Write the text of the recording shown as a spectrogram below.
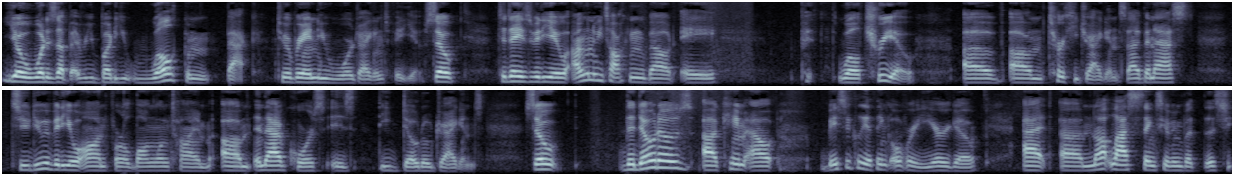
Yo, what is up, everybody? Welcome back to a brand new War Dragons video. So, today's video, I'm going to be talking about a, well, trio of um, turkey dragons I've been asked to do a video on for a long, long time. Um, and that, of course, is the Dodo dragons. So, the Dodos uh, came out basically, I think, over a year ago at um, not last Thanksgiving, but the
